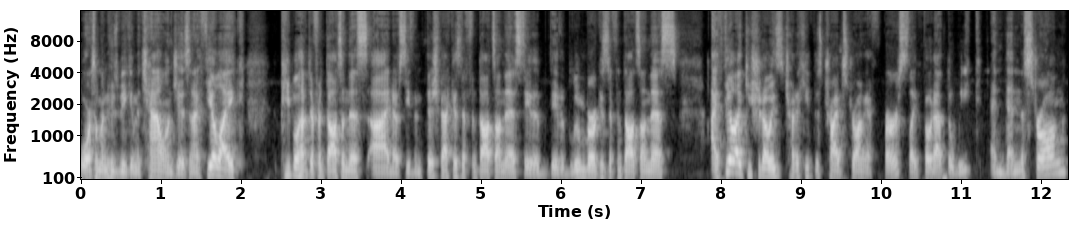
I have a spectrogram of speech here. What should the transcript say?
or someone who's weak in the challenges?" And I feel like people have different thoughts on this. Uh, I know Stephen Fishback has different thoughts on this. David David Bloomberg has different thoughts on this. I feel like you should always try to keep this tribe strong at first, like vote out the weak and then the strong.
